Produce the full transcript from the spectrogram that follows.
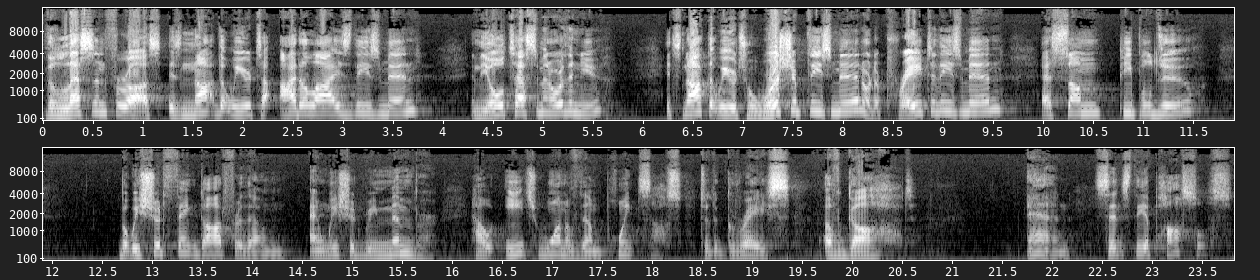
The lesson for us is not that we are to idolize these men in the Old Testament or the New. It's not that we are to worship these men or to pray to these men, as some people do. But we should thank God for them, and we should remember how each one of them points us to the grace of God. And since the apostles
